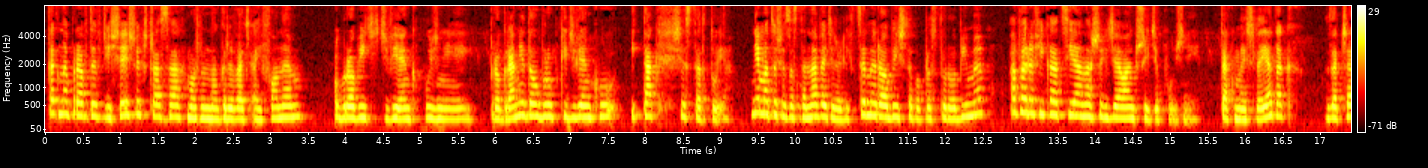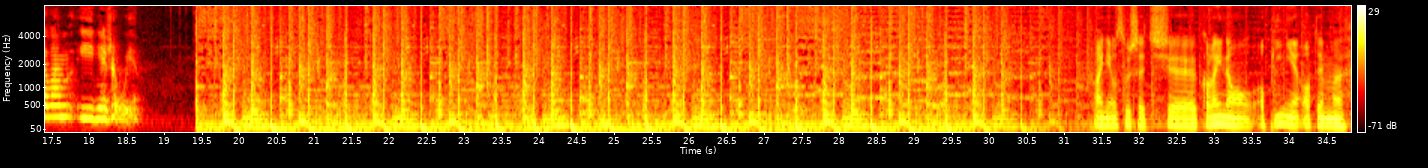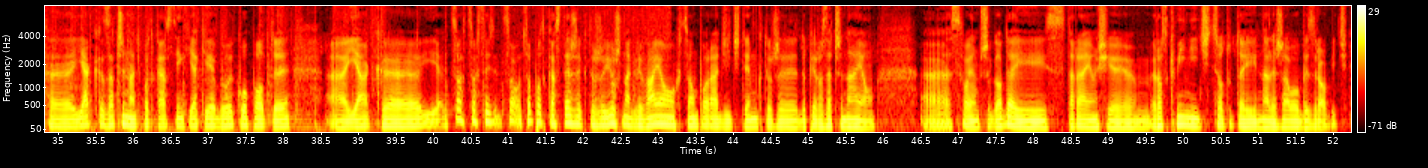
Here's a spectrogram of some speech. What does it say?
Tak naprawdę w dzisiejszych czasach można nagrywać iPhone'em, obrobić dźwięk później w programie do obróbki dźwięku i tak się startuje. Nie ma co się zastanawiać, jeżeli chcemy robić, to po prostu robimy, a weryfikacja naszych działań przyjdzie później. Tak myślę, ja tak zaczęłam i nie żałuję. Fajnie usłyszeć e, kolejną opinię o tym, e, jak zaczynać podcasting, jakie były kłopoty, e, jak, co, co, chce, co, co podcasterzy, którzy już nagrywają, chcą poradzić tym, którzy dopiero zaczynają swoją przygodę i starają się rozkminić, co tutaj należałoby zrobić.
